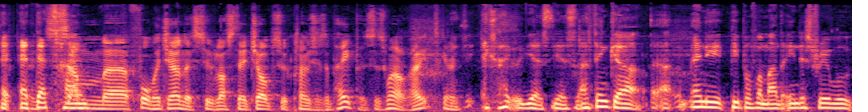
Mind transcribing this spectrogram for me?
at, at that time. Some uh, former journalists who lost their jobs with closures of papers as well, right? Exactly. Yes. Yes. I think uh, uh, many people from other industry will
